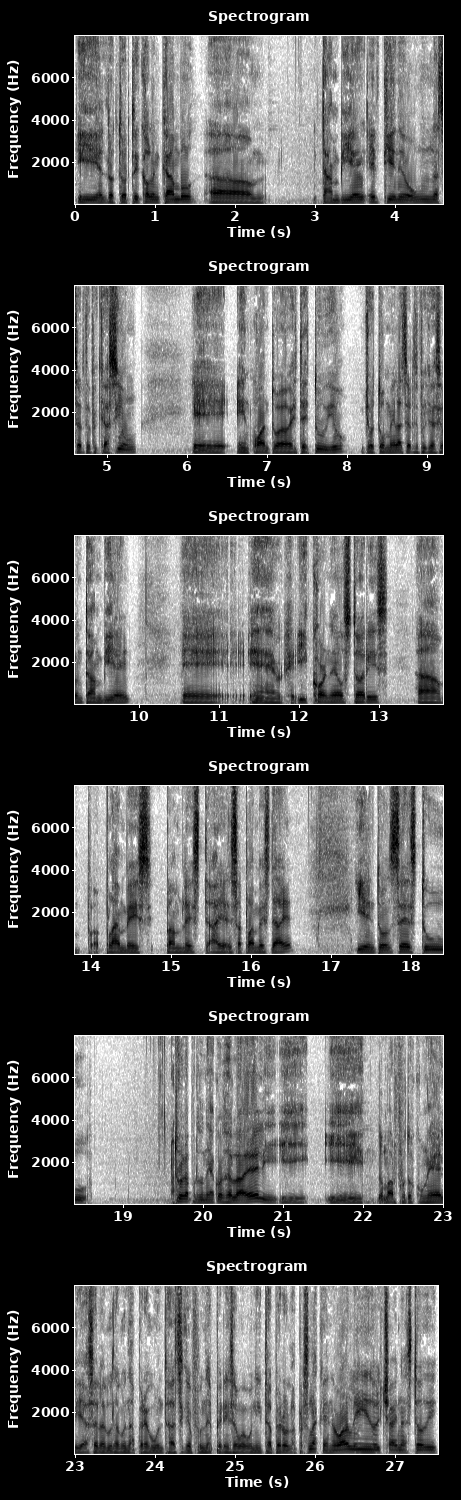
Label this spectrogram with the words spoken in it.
Y el doctor T. Colin Campbell también él tiene una certificación eh, en cuanto a este estudio. Yo tomé la certificación también eh, en e Cornell Studies, um, Plant-Based Plant -based Diet, Plant-Based Diet. Y entonces tú tuve la oportunidad de conocerlo a él y, y, tomar fotos con él y hacerle algunas, algunas preguntas, así que fue una experiencia muy bonita. Pero las personas que no han leído el China Study,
